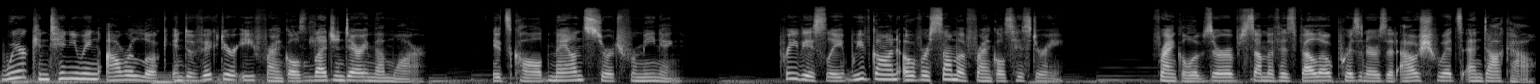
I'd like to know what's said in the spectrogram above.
We're continuing our look into Viktor E. Frankl's legendary memoir. It's called Man's Search for Meaning. Previously, we've gone over some of Frankl's history. Frankl observed some of his fellow prisoners at Auschwitz and Dachau,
